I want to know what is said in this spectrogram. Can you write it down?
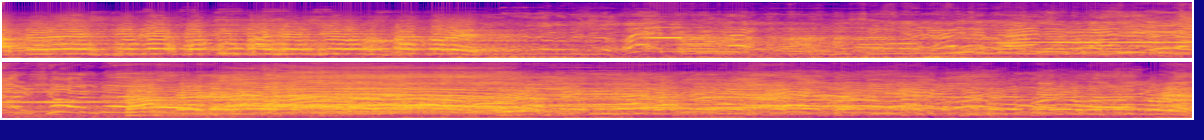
আপনারা স্টেজের পশ্চিম পাশে এসে অবস্থান করেন রাস্তা দিয়ে আপনারা স্টেজের পশ্চিম পাশে পিছনের সারিতে অবস্থান করেন।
